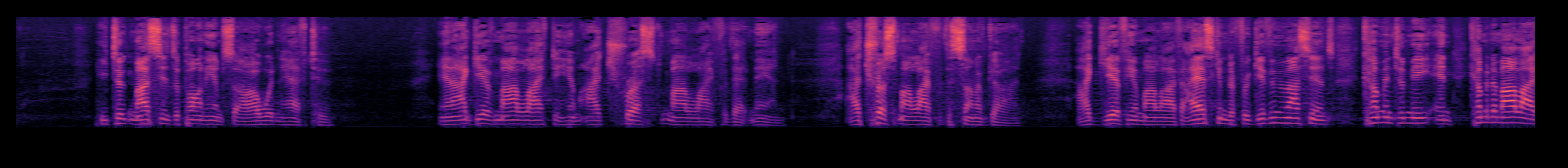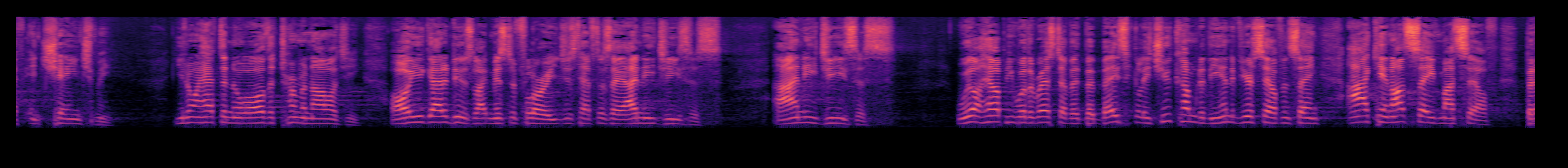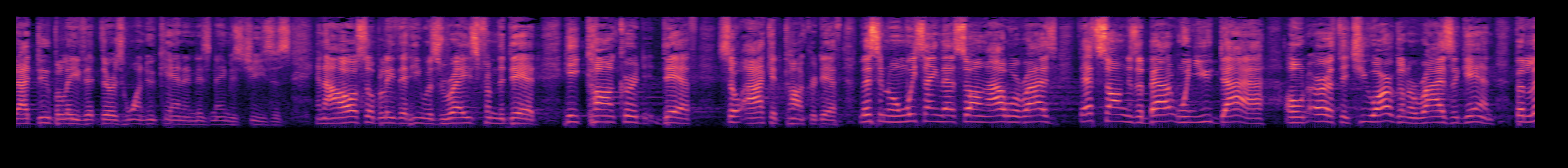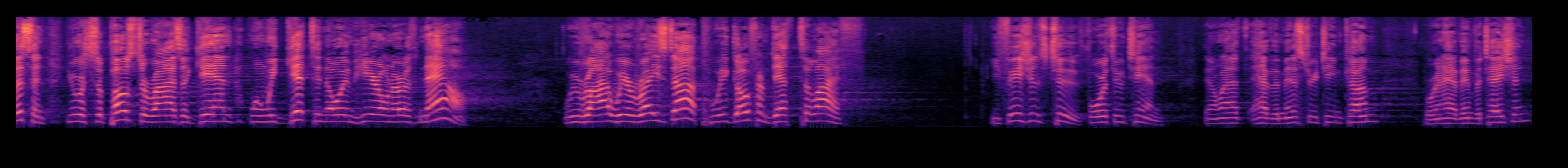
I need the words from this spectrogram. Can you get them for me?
He took my sins upon him so I wouldn't have to. And I give my life to him. I trust my life with that man. I trust my life with the Son of God. I give him my life. I ask him to forgive me my sins, come into me and come into my life and change me. You don't have to know all the terminology. All you got to do is like Mr. Flurry, you just have to say, I need Jesus. I need Jesus. We'll help you with the rest of it, but basically, it's you come to the end of yourself and saying, I cannot save myself, but I do believe that there is one who can, and his name is Jesus. And I also believe that he was raised from the dead. He conquered death so I could conquer death. Listen, when we sang that song, I Will Rise, that song is about when you die on earth, that you are going to rise again. But listen, you're supposed to rise again when we get to know him here on earth now. We we're raised up. We go from death to life. Ephesians 2, 4 through 10. Then I'm going to have the ministry team come. We're going to have invitation.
